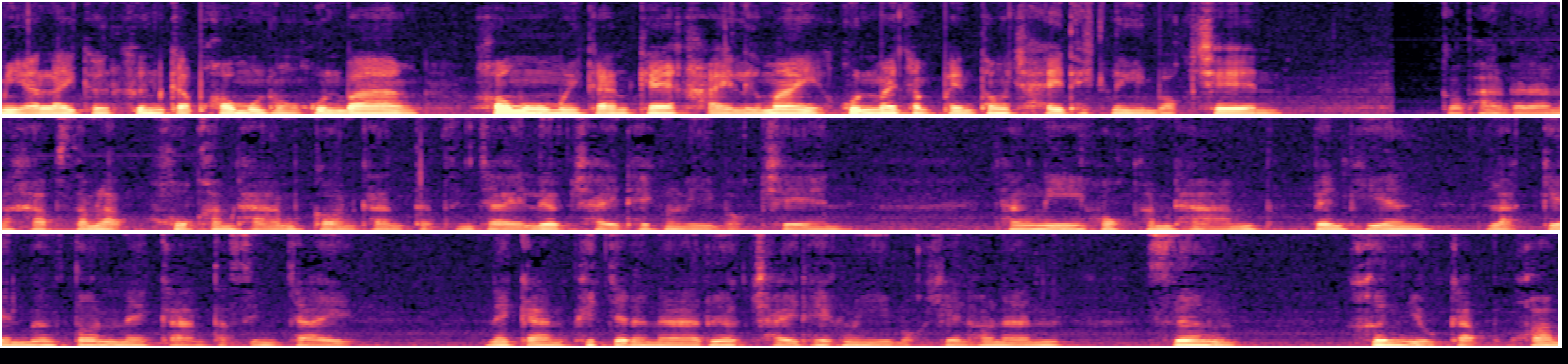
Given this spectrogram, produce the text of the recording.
มีอะไรเกิดขึ้นกับข้อมูลของคุณบ้าง ข้อมูลมีการแก้ไขหรือไม่ คุณไม่จำเป็นต้องใช้เทคโนโลยีบล็อกเชน ก็ผ่านไปแล้วนะครับสำหรับ 6คำถามก่อนการตัดสินใจเลือกใช้เทคโนโลยีบล็อกเชน ทั้งนี้ 6 คำถามเป็นเพียงหลักเกณฑ์เบื้องต้นในการตัดสินใจ ในการพิจารณาเลือกใช้เทคโนโลยีบล็อกเชนเท่านั้น ซึ่งขึ้นอยู่กับความ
